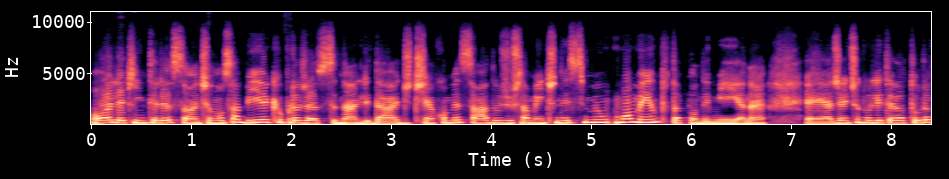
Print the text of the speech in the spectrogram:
Olha que interessante, eu não sabia que o projeto Sinalidade tinha começado justamente nesse momento da pandemia, né? É, a gente no Literatura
